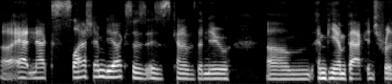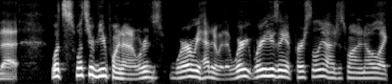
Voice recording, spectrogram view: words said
uh, at Next slash MDX is is kind of the new um, npm package for that. What's what's your viewpoint on it? Where's where are we headed with it? We're we're using it personally. I just want to know like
